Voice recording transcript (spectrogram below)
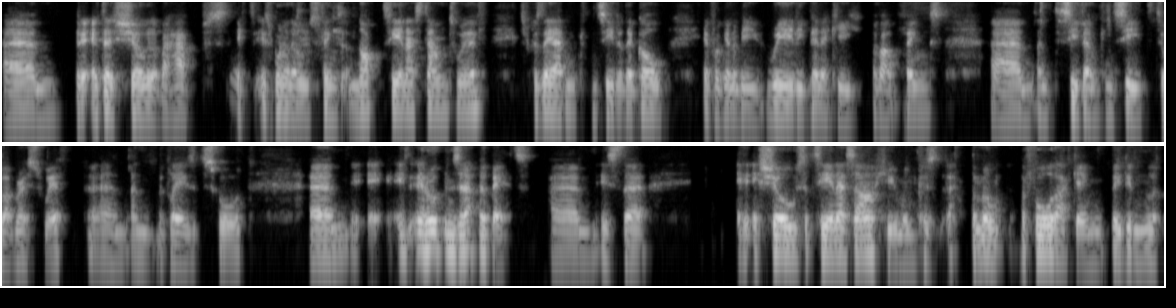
Um, but it, it, does show that perhaps it, it's one of those things that knocked TNS down to earth. It's because they hadn't conceded a goal. If we're going to be really pinicky about things, um, and to see them concede to Aberystwyth with um, and the players that scored, um, it, it, opens it up a bit. Um, is that it, shows that TNS are human because at the moment before that game they didn't look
